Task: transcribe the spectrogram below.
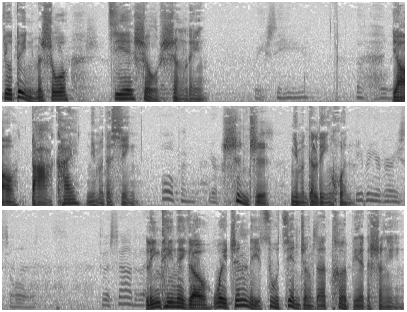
又对你们说：接受圣灵，要打开你们的心，甚至你们的灵魂，聆听那个为真理做见证的特别的声音。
